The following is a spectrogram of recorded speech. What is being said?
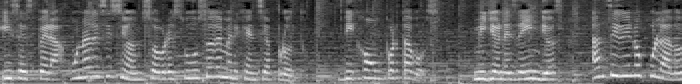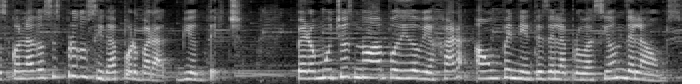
y se espera una decisión sobre su uso de emergencia pronto, dijo un portavoz. Millones de indios han sido inoculados con la dosis producida por Bharat Biotech, pero muchos no han podido viajar aún pendientes de la aprobación de la OMS.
